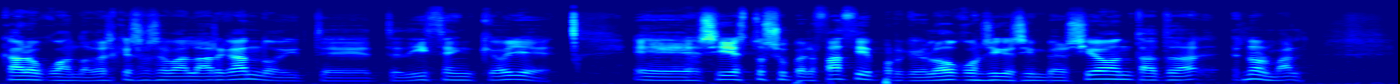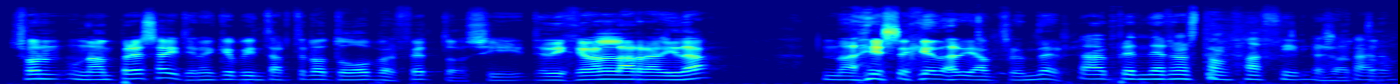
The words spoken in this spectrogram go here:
Claro, cuando ves que eso se va alargando y te, te dicen que, oye, eh, sí, esto es súper fácil porque luego consigues inversión, ta, ta, ta", es normal. Son una empresa y tienen que pintártelo todo perfecto. Si te dijeran la realidad, nadie se quedaría a emprender. Claro, emprender no es tan fácil. Exacto. Claro.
